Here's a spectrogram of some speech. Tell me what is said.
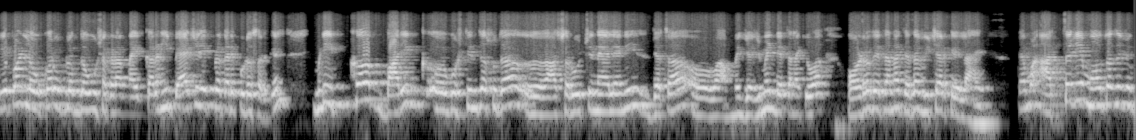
ते पण लवकर उपलब्ध होऊ शकणार नाहीत. कारण ही बॅच एक प्रकारे पुढे सरकेल. म्हणजे इतकं बारीक गोष्टींचा सुद्धा आज सर्वोच्च न्यायालयाने ज्याचा जजमेंट म्हणजे देताना किंवा ऑर्डर देताना त्याचा विचार केलेला आहे. त्यामुळे आजचं जे महत्वाचं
